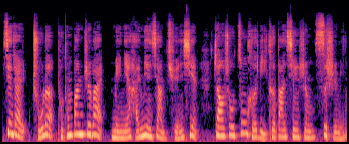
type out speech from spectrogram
现在除了普通班之外，每年还面向全县招收综合理科班新生四十名。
